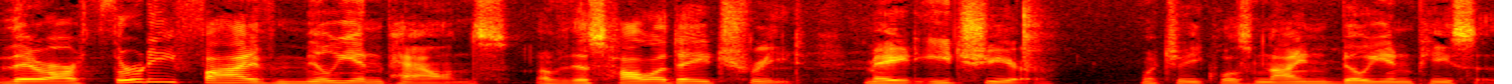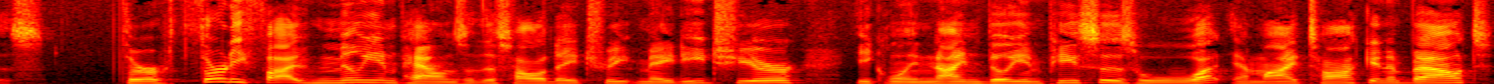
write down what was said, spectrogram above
there are 35 million pounds of this holiday treat made each year, which equals 9 billion pieces. There are 35 million pounds of this holiday treat made each year, equaling 9 billion pieces. What am I talking about?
